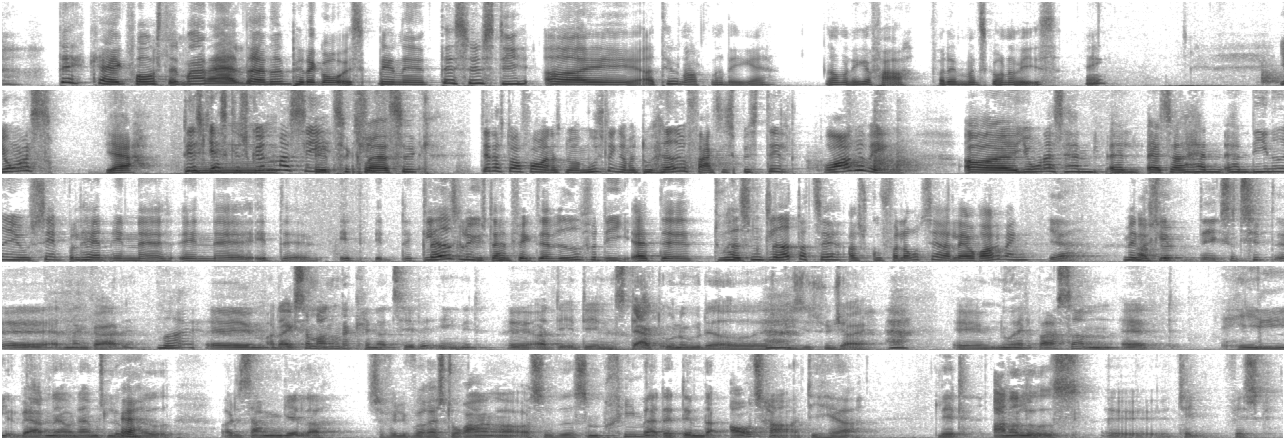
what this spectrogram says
det kan jeg ikke forestille mig. Han er alt andet end pædagogisk. Men øh, det synes de, og, øh, og det er jo nok, når, det ikke er, når man ikke er far for dem, man skal undervise. Ikke? Jonas, Ja, det, jeg skal skynde mig at sige, it's a classic. det der står foran os nu er muslinger, men du havde jo faktisk bestilt rokkevinge. Og Jonas, han, han, altså, han, han lignede jo simpelthen en, øh, en, øh, et, øh, et, et, et glædeslys, da han fik det at vide, fordi at, øh, du havde sådan glædet dig til at skulle få lov til at lave rokkevinge. Ja, Men Absolut. okay. Det er ikke så tit, øh, at man gør det. Nej. Øhm, og der er ikke så mange, der kender til det egentlig. Øh, og det, det er en stærkt undervurderet øh, spise, synes jeg. Øh, nu er det bare sådan, at hele verden er jo nærmest lukket Ja. ned. Og det samme gælder selvfølgelig for restauranter og så videre, som primært er dem, der aftager de her lidt anderledes øh, ting, fisk.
